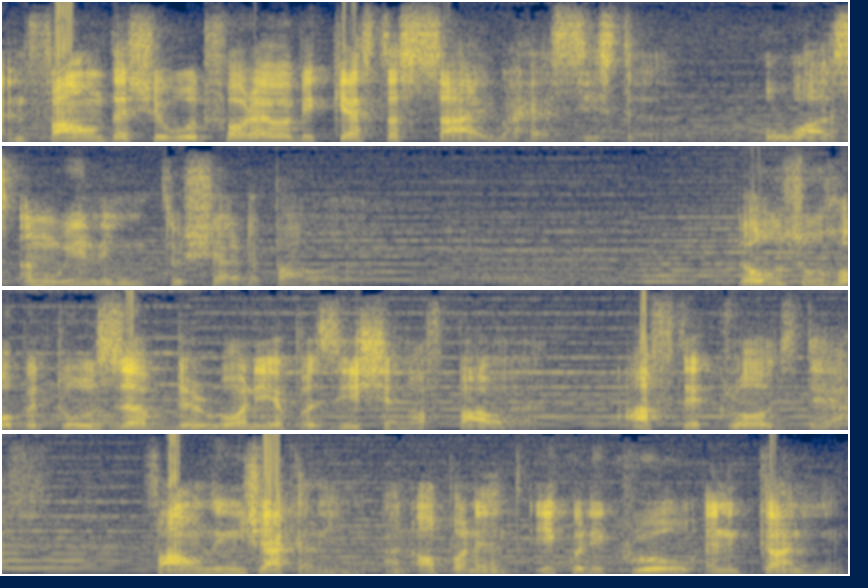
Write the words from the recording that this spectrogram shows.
and found that she would forever be cast aside by her sister, who was unwilling to share the power. Those who hoped to usurp the Renier position of power after Claude's death found in Jacqueline an opponent equally cruel and cunning,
